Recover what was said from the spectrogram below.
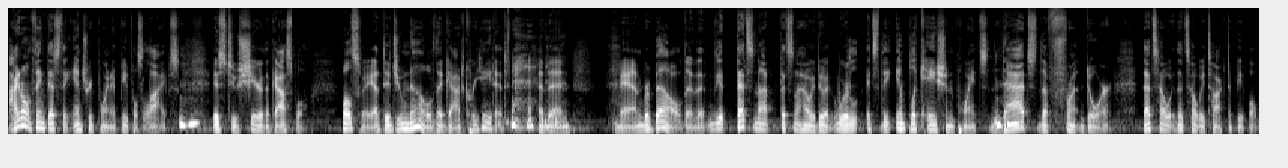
I don't think that's the entry point in people's lives mm-hmm. is to share the gospel. Well, Svea, did you know that God created? And then man rebelled. And that's not that's not how we do it. We're it's the implication points. Mm-hmm. That's the front door. That's how that's how we talk to people.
